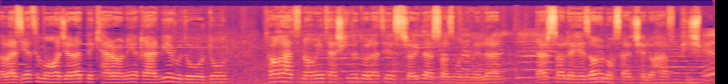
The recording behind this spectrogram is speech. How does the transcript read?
و وضعیت مهاجرت به کرانه غربی رود اردن تا قطعنامه تشکیل دولت اسرائیل در سازمان ملل در سال 1947 پیش می‌ریم.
